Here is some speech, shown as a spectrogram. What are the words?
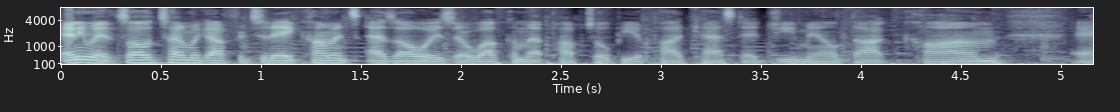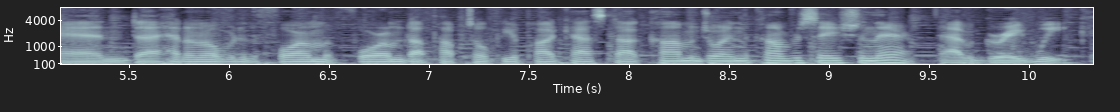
Anyway, that's all the time we got for today. Comments, as always, are welcome at poptopiapodcast at gmail.com. And uh, head on over to the forum at forum.poptopiapodcast.com and join the conversation there. Have a great week.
